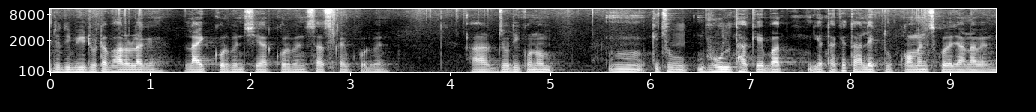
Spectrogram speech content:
যদি ভিডিওটা ভালো লাগে লাইক করবেন শেয়ার করবেন সাবস্ক্রাইব করবেন। আর যদি কোনো কিছু ভুল থাকে বা ইয়ে থাকে, তাহলে একটু কমেন্টস করে জানাবেন।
